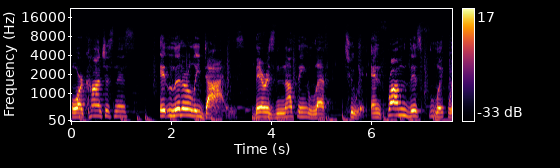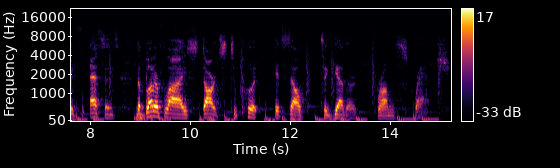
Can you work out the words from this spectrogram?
or consciousness. It literally dies. There is nothing left to it. And from this liquid essence, the butterfly starts to put itself together from scratch.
